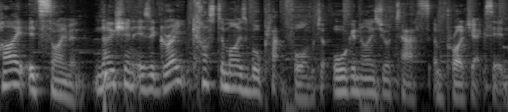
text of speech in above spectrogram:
Hi, it's Simon. Notion is a great customizable platform to organize your tasks and projects in.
